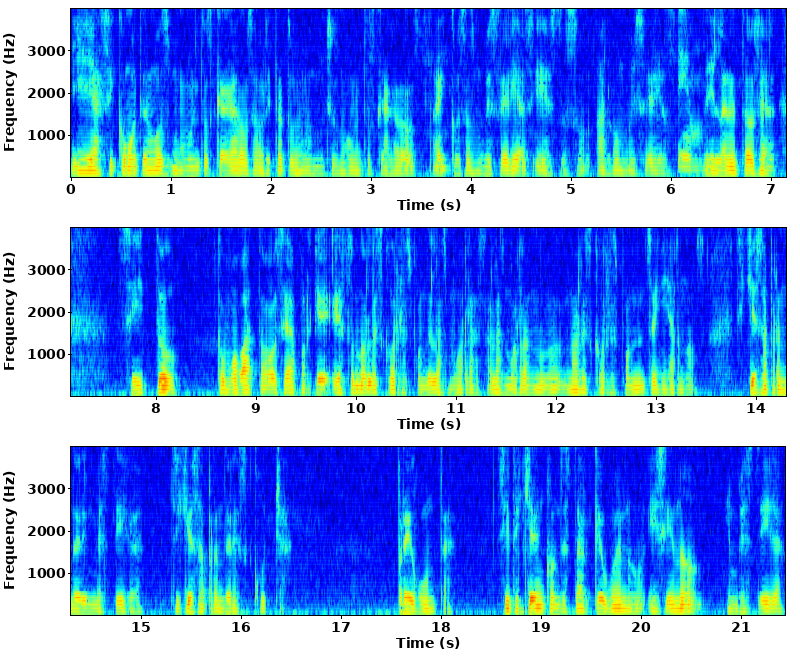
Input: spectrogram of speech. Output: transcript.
y así como tenemos momentos cagados, ahorita tuvimos muchos momentos cagados, hay cosas muy serias y esto es algo muy serio. Sí. Y la neta, o sea, si tú, como vato, o sea, porque esto no les corresponde a las morras, a las morras no, no les corresponde enseñarnos. Si quieres aprender, investiga. Si quieres aprender, escucha. Pregunta. Si te quieren contestar, qué bueno. Y si no, investiga.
